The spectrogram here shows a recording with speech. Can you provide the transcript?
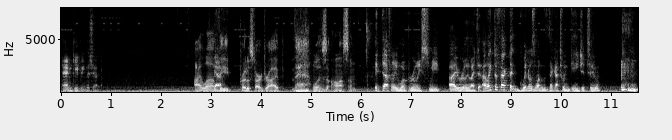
and keeping the ship. I love Yeah. the Protostar drive. That was awesome. It definitely looked really sweet. I really liked it. I like the fact that Gwyn was one that got to engage it too. Yes.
